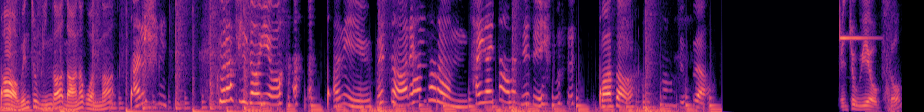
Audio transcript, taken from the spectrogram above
아 왼쪽 위인가? 나 안 하고 왔나? 아니 쿠라핀 저기요 아니 왼쪽 아래 한 사람 자기가 있다 하면 되지 무슨 맞아. 누구야? 왼쪽 위에 없어?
